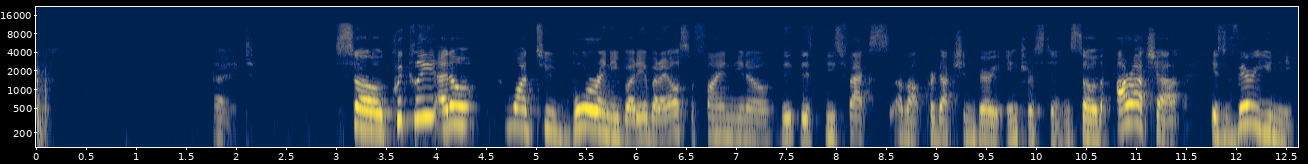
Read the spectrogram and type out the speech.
All right. So quickly, I don't want to bore anybody, but I also find, you know, th th these facts about production very interesting. So the aracha is very unique.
